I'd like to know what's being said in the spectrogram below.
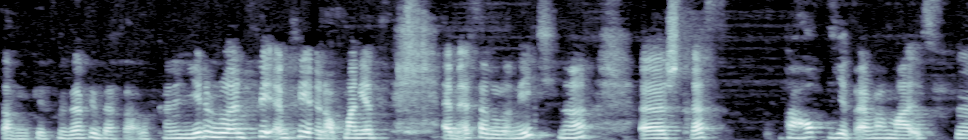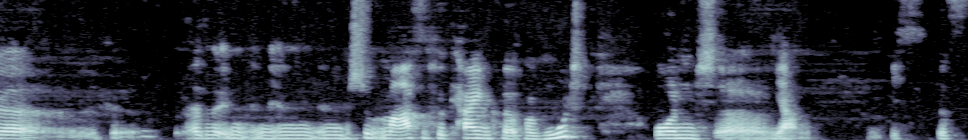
Damit geht es mir sehr viel besser. Das kann ich jedem nur empf empfehlen, ob man jetzt MS hat oder nicht. Ne? Äh, Stress, behaupte ich jetzt einfach mal, ist für, für also in, in, in, in einem bestimmten Maße für keinen Körper gut. Und äh, ja, ich, das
